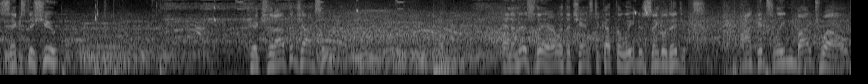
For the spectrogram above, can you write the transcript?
Six to shoot. Kicks it out to Johnson. And a miss there with a chance to cut the lead to single digits. Rockets leading by 12.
